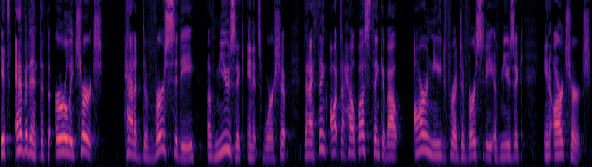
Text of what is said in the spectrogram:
It's evident that the early church had a diversity of music in its worship that I think ought to help us think about our need for a diversity of music in our church.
